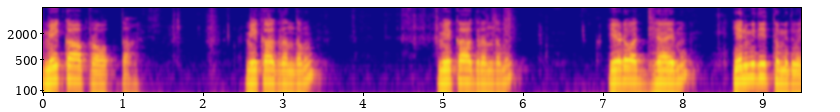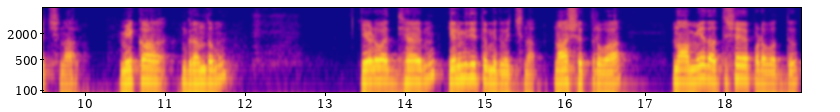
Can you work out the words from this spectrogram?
మేకా ప్రవక్త మేకా గ్రంథము మేకా గ్రంథము ఏడవ అధ్యాయము ఎనిమిది తొమ్మిది వచ్చినాలు మేకా గ్రంథము ఏడవ అధ్యాయము ఎనిమిది తొమ్మిది వచ్చిన నా శత్రువా నా మీద అతిశయపడవద్దు.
